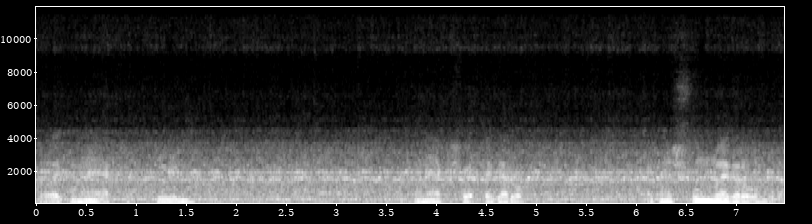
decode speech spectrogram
তো এখানে একশো তিন এখানে একশো এগারো। এখানে শূন্য এগারো বন্ধুরা।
